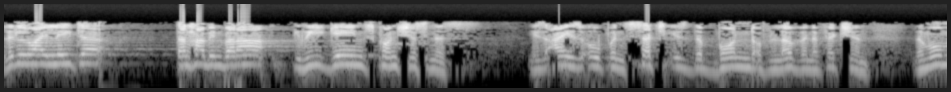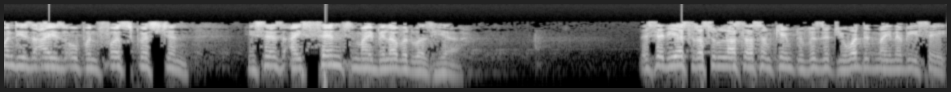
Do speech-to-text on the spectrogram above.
Little while later, Talha bin Bara regains consciousness. His eyes open. Such is the bond of love and affection. The moment his eyes open, first question, he says, I sense my beloved was here. They said, Yes, Rasulullah came to visit you. What did my Nabi say?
